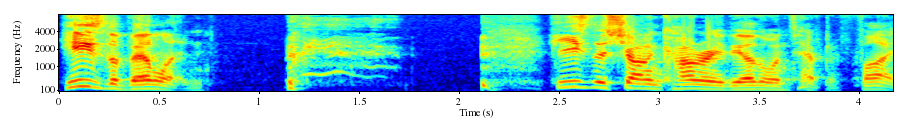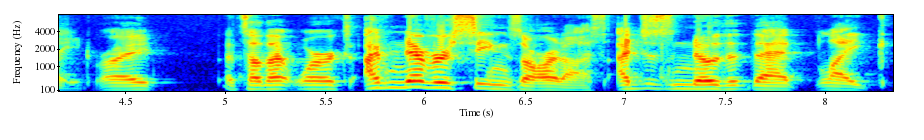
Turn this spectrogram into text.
he's the villain. he's the Sean Connery. The other ones have to fight, right? That's how that works. I've never seen Zardoz. I just know that that like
